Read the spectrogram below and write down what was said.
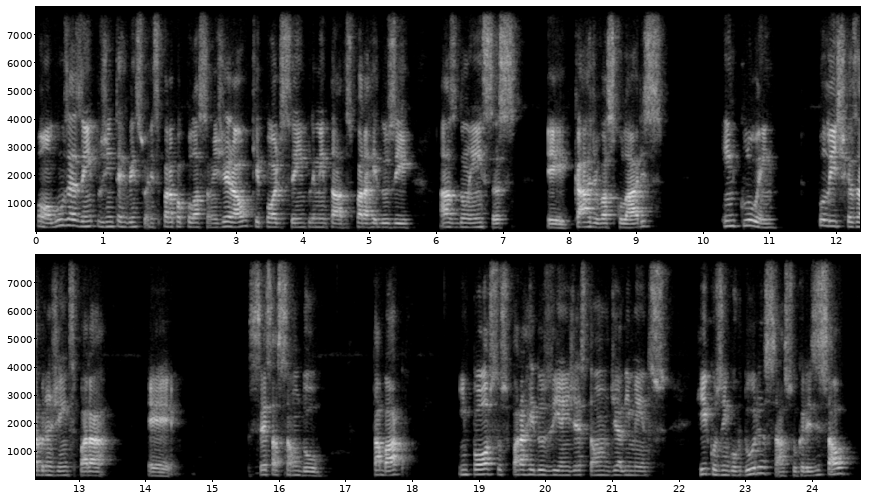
Bom, alguns exemplos de intervenções para a população em geral que podem ser implementados para reduzir as doenças eh, cardiovasculares incluem políticas abrangentes para é, cessação do tabaco, impostos para reduzir a ingestão de alimentos ricos em gorduras, açúcares e sal,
